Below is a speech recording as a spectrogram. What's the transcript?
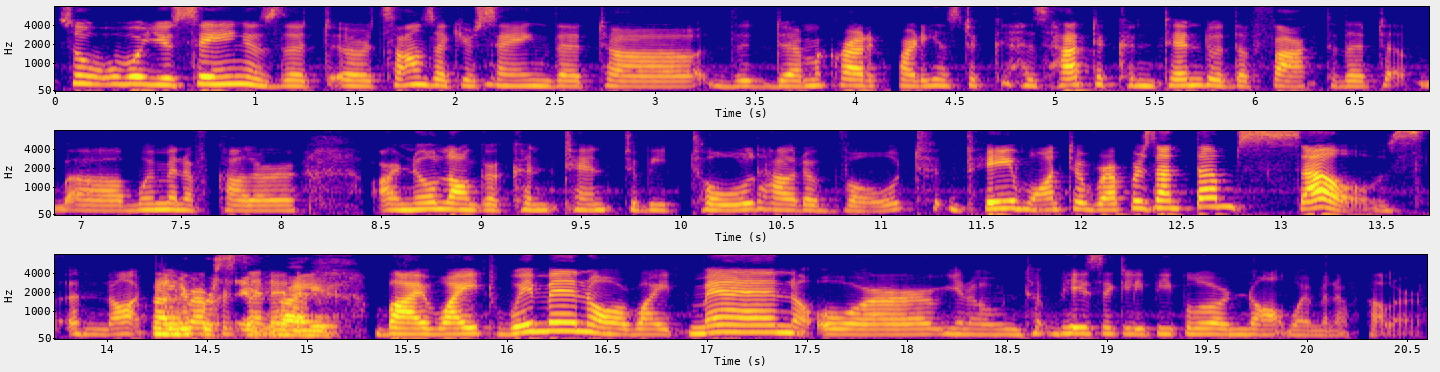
So what you're saying is that, or it sounds like you're saying that uh, the Democratic Party has to has had to contend with the fact that uh, women of color are no longer content to be told how to vote. They want to represent themselves and not be represented right. by white women or white men or you know basically people who are not women of color.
